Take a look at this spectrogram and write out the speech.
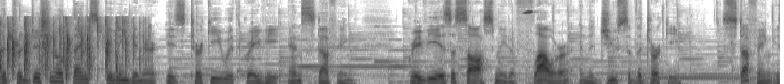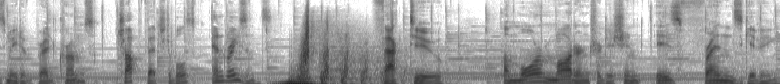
the traditional Thanksgiving dinner is turkey with gravy and stuffing. Gravy is a sauce made of flour and the juice of the turkey. Stuffing is made of breadcrumbs, chopped vegetables, and raisins. Fact 2 A more modern tradition is Friendsgiving.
